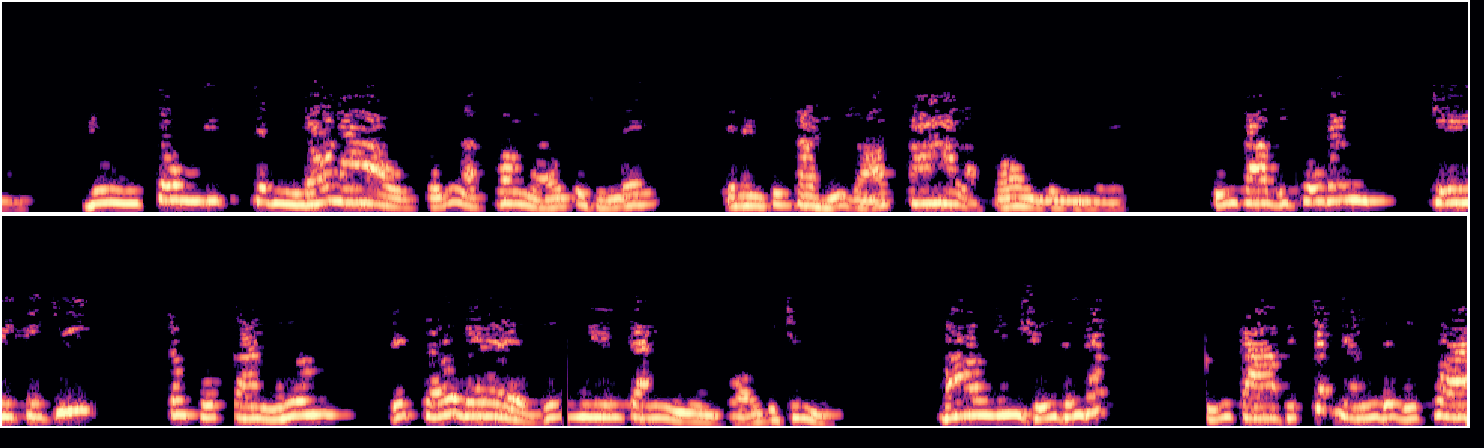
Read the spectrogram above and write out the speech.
nợ dù tu đến trình độ nào cũng là con nợ của sự đế. Cho nên chúng ta hiểu rõ ta là con của sự đế. Chúng ta phải cố gắng trì kỳ trí trong cuộc tàn hương để trở về với nguyên căn nguồn cội của chính mình. Bao nhiêu sự thử thách, chúng ta phải chấp nhận để vượt qua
